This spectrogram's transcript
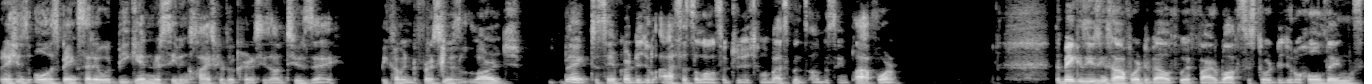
The nation's oldest bank said it would begin receiving clients' cryptocurrencies on Tuesday, becoming the first U.S. large bank to safeguard digital assets alongside traditional investments on the same platform. The bank is using software developed with Fireblocks to store digital holdings.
